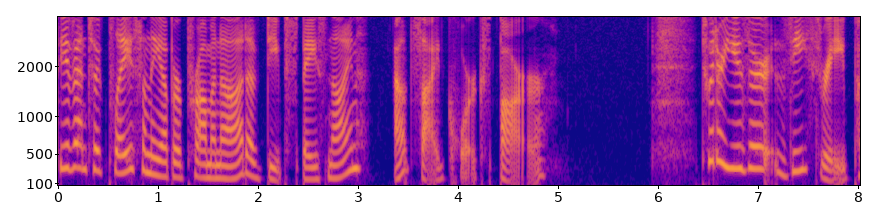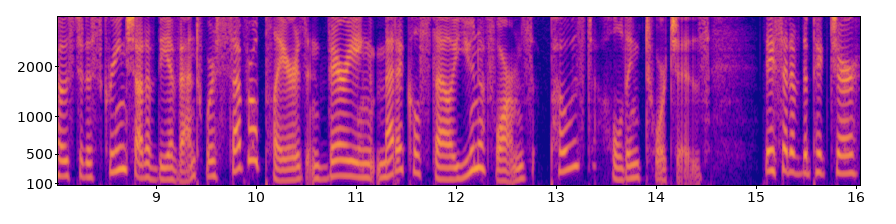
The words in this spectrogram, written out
The event took place on the upper promenade of Deep Space Nine, outside Quark's bar. Twitter user Z3 posted a screenshot of the event where several players in varying medical style uniforms posed holding torches. They said of the picture,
